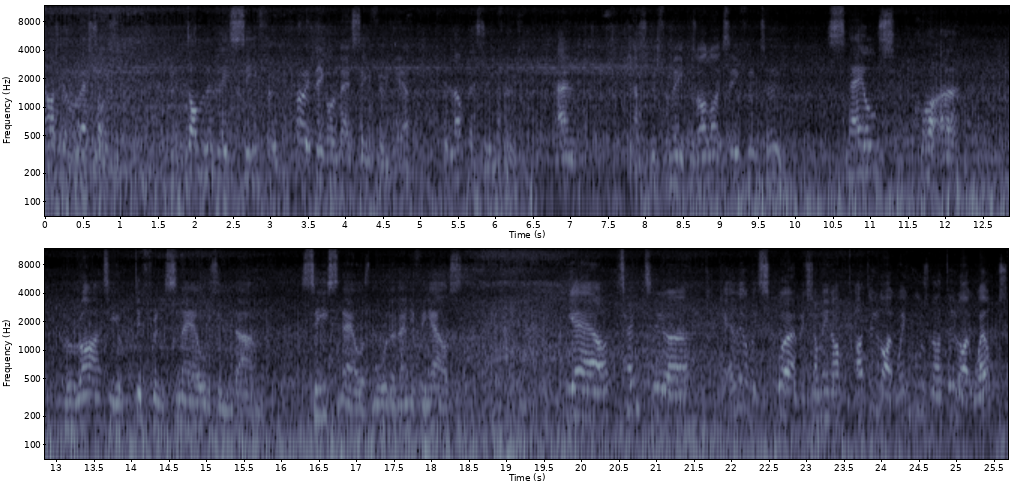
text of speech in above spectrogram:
nice little restaurants. Predominantly seafood, very big on their seafood here. They love their seafood, and that's good for me because I like seafood too. Snails, quite a variety of different snails and um, sea snails more than anything else. Yeah, I tend to uh, get a little bit squirmish. I mean, I, I do like winkles and I do like whelks,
